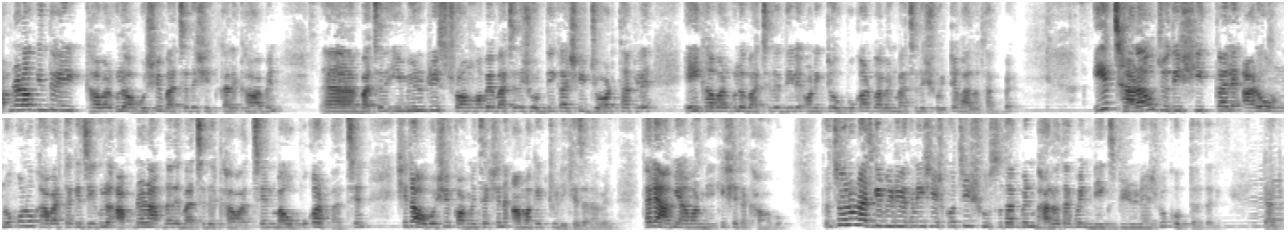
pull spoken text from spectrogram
আপনারাও কিন্তু এই খাবারগুলো অবশ্যই বাচ্চাদের শীতকালে খাওয়াবেন। বাচ্চাদের ইমিউনিটি স্ট্রং হবে, বাচ্চাদের সর্দি, কাশি, জ্বর থাকলে এই খাবারগুলো বাচ্চাদের দিলে অনেকটা উপকার পাবেন, বাচ্চাদের শরীরটা ভালো থাকবে। এছাড়াও যদি শীতকালে আরও অন্য কোনো খাবার থাকে যেগুলো আপনারা আপনাদের বাচ্চাদের খাওয়াচ্ছেন বা উপকার পাচ্ছেন, সেটা অবশ্যই কমেন্ট সেকশনে আমাকে একটু লিখে জানাবেন। তাহলে আমি আমার মেয়েকে সেটা খাওয়াবো। তো চলুন আজকে ভিডিও এখানেই শেষ করছি। সুস্থ থাকবেন, ভালো থাকবেন। নেক্সট ভিডিও নিয়ে আসব খুব তাড়াতাড়ি। টাটা।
